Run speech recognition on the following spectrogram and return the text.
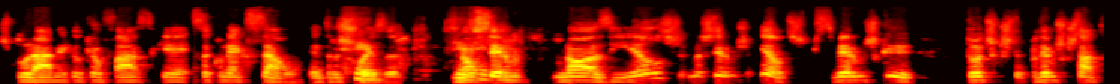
explorar naquilo que eu faço, que é essa conexão entre as Sim. coisas. Sim, Não sim, sermos nós e eles, mas sermos eles. Percebermos que todos gost- podemos gostar de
